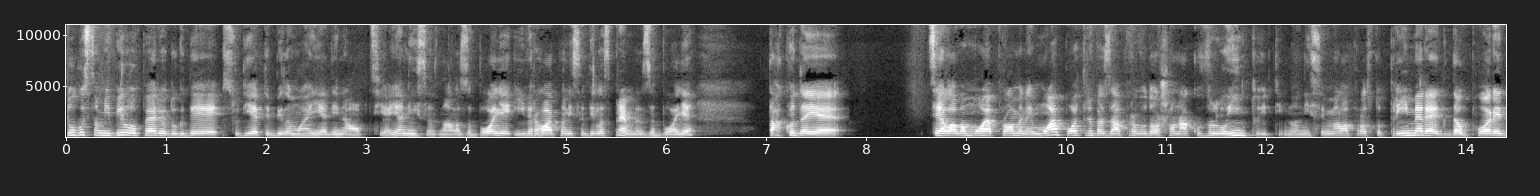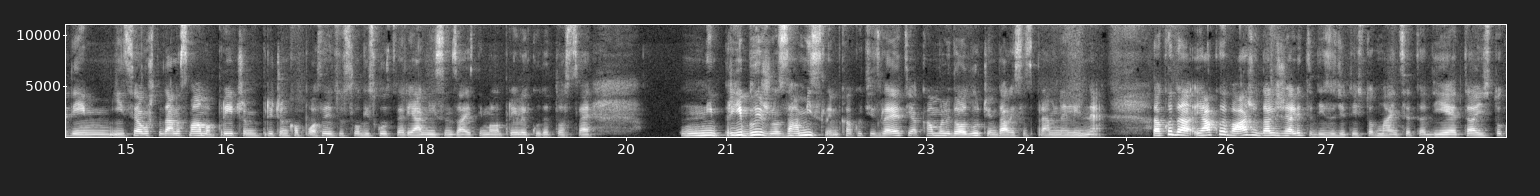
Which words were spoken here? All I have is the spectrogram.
dugo sam i bila u periodu gde su dijete bile moja jedina opcija. Ja nisam znala za bolje i verovatno nisam bila spremna za bolje. Tako da je cijela ova moja promena i moja potreba zapravo došla onako vrlo intuitivno. Nisam imala prosto primere da uporedim i sve ovo što danas vama pričam, pričam kao posledicu svog iskustva jer ja nisam zaista imala priliku da to sve uh, ni približno zamislim kako će izgledati, a kamoli da odlučim da li sam spremna ili ne. Tako da, jako je važno da li želite da izađete iz tog mindseta dijeta, iz tog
